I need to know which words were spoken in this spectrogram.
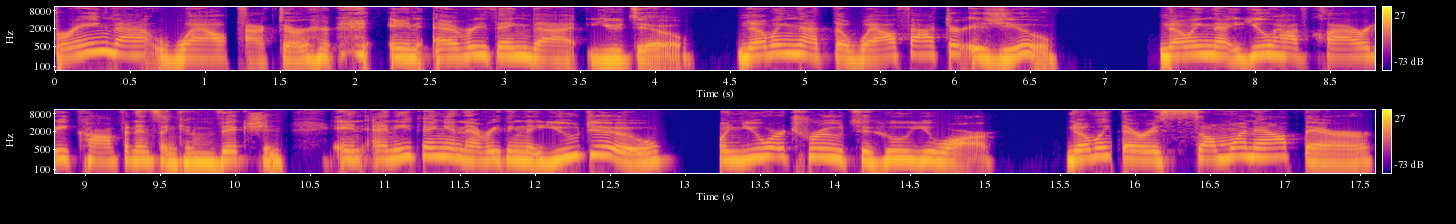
Bring that wow factor in everything that you do, knowing that the wow factor is you, knowing that you have clarity, confidence, and conviction in anything and everything that you do when you are true to who you are, knowing there is someone out there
